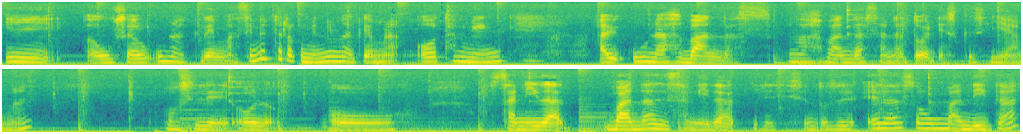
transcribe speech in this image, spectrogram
y a usar una crema. Siempre te recomiendo una crema o también hay unas bandas, unas bandas sanatorias que se llaman o, sanidad, bandas de sanidad. Entonces esas son banditas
